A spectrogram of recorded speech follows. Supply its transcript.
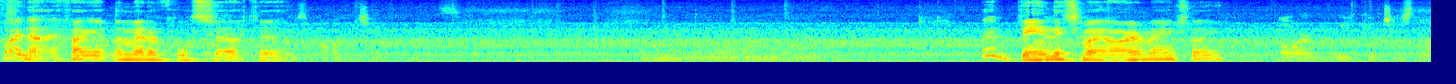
Why not? If I get the medical stuff to. Close all the checkpoints. We're gonna have to go around the I bandaged my arm actually. Or we could just let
